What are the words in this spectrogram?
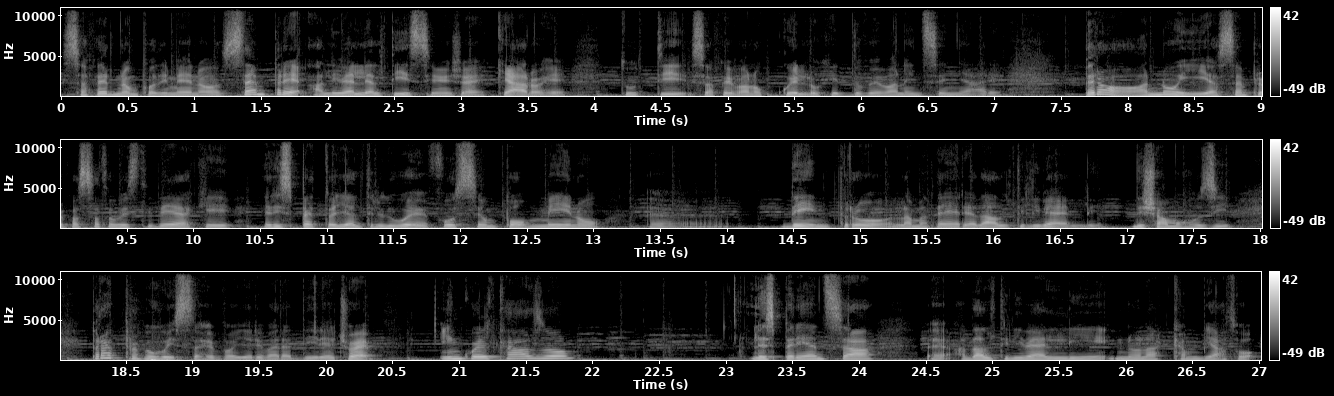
saperne un po' di meno, sempre a livelli altissimi, cioè chiaro che tutti sapevano quello che dovevano insegnare. Però a noi ha sempre passato quest'idea che rispetto agli altri due fosse un po' meno eh, dentro la materia ad alti livelli, diciamo così. Però è proprio questo che voglio arrivare a dire, cioè in quel caso l'esperienza eh, ad alti livelli non ha cambiato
